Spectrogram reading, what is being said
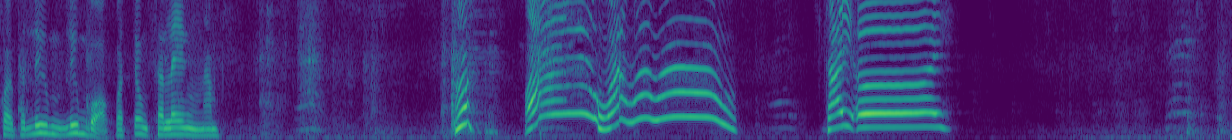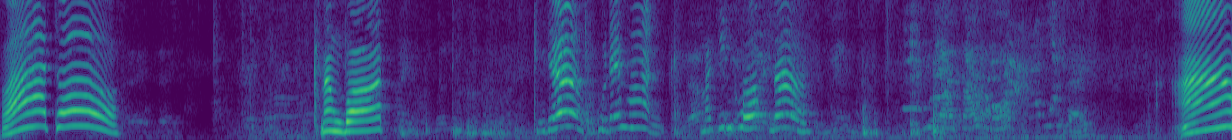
ข่อยเพิ่นลืมลืมบอกว่าจ้องแสลงนำฮะว้าวว้าวว้าวว้าวใครเอ่ยว้าโทน้องบอส นี่เด้อผู้ได้ห่อน มากินโคกเด้ออ้าว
